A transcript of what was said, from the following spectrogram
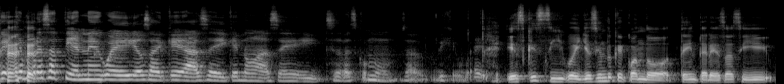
¿qué, qué empresa tiene, güey? O sea, qué hace y qué no hace. Y sabes cómo. O sea, dije, güey. Es que sí, güey. Yo siento que cuando te interesa así.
